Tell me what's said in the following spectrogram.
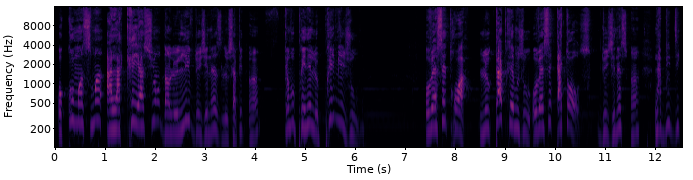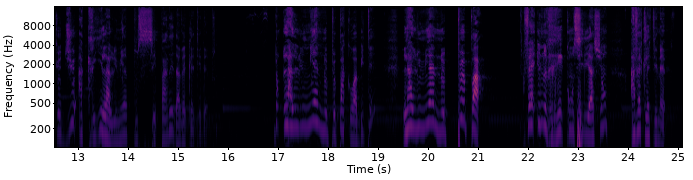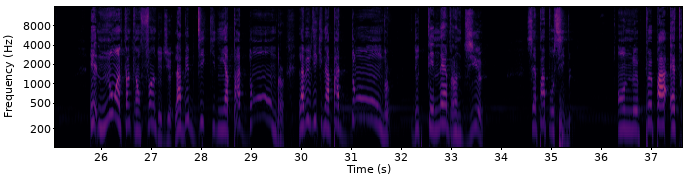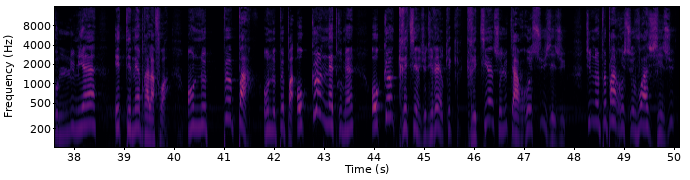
au commencement, à la création, dans le livre de Genèse, le chapitre 1, quand vous prenez le premier jour, au verset 3, le quatrième jour, au verset 14 de Genèse 1, la Bible dit que Dieu a créé la lumière pour séparer d'avec les ténèbres. Donc la lumière ne peut pas cohabiter la lumière ne peut pas faire une réconciliation avec les ténèbres. Et nous, en tant qu'enfants de Dieu, la Bible dit qu'il n'y a pas d'ombre. La Bible dit qu'il n'y a pas d'ombre de ténèbres en Dieu. Ce n'est pas possible. On ne peut pas être lumière et ténèbres à la fois. On ne peut pas, on ne peut pas. Aucun être humain, aucun chrétien, je dirais aucun chrétien, celui qui a reçu Jésus, tu ne peux pas recevoir Jésus.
